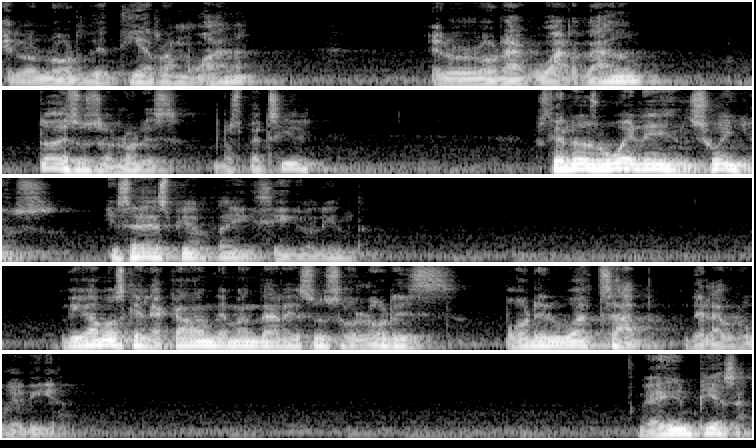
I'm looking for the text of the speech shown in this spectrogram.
El olor de tierra mojada, el olor aguardado, todos esos olores los percibe. Usted los huele en sueños y se despierta y sigue oliendo. Digamos que le acaban de mandar esos olores por el WhatsApp de la brujería. Y ahí empieza.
